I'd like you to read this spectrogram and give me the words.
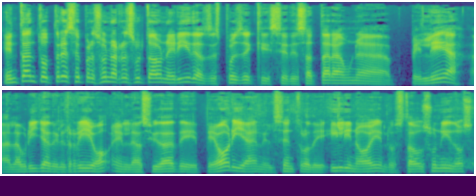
En tanto, 13 personas resultaron heridas después de que se desatara una pelea a la orilla del río en la ciudad de Peoria, en el centro de Illinois, en los Estados Unidos.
